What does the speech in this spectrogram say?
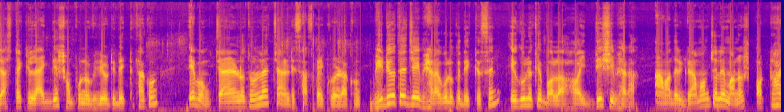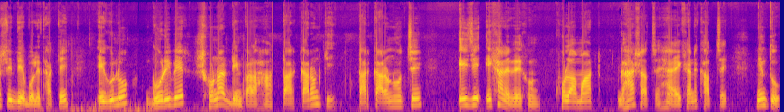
জাস্ট একটি লাইক দিয়ে সম্পূর্ণ ভিডিওটি দেখতে থাকুন এবং চ্যানেল নতুন হলে চ্যানেলটি সাবস্ক্রাইব করে রাখুন। ভিডিওতে যে ভেড়াগুলোকে দেখতেছেন, এগুলোকে বলা হয় দেশি ভেড়া। আমাদের গ্রামাঞ্চলের মানুষ অট্টহাসি দিয়ে বলে থাকে এগুলো গরিবের সোনার ডিম পাড়া হাঁস। তার কারণ কি? তার কারণ হচ্ছে এই যে এখানে দেখুন, খোলা মাঠ, ঘাস আছে হ্যাঁ এখানে খাচ্ছে। কিন্তু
